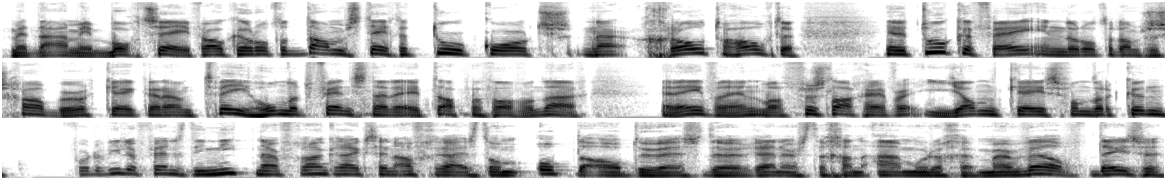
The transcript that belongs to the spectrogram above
met name in bocht 7. Ook in Rotterdam steeg de tourkoorts naar grote hoogte. In het Tourcafé in de Rotterdamse Schouwburg keken ruim 200 fans naar de etappe van vandaag. En een van hen was verslaggever Jan Kees van der Kun. Voor de wielerfans die niet naar Frankrijk zijn afgereisd... om op de Alpe d'Huez de renners te gaan aanmoedigen... maar wel deze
